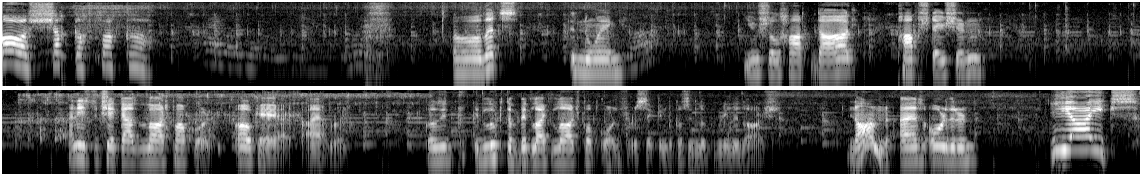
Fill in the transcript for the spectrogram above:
Oh, shaka fucker. Oh, that's annoying. Usual hot dog. Pop station. I need to check out large popcorn. Okay, I, I right. Because it, it looked a bit like large popcorn for a second because it looked really large. None as ordered. Yikes!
